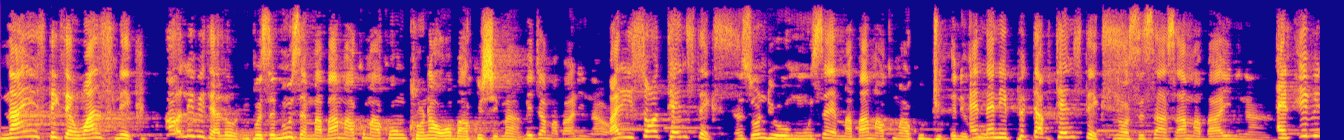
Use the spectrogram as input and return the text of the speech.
nine sticks and one snake, I'll leave it alone. mpo sɛ mehu sɛ mmabaa maako maako nkron na wɔwɔ baako hyɛ mu a megya mmabaa no nyinaa wɔ But he saw 10 sticks. nso ɔno deɛ ohu sɛ mmabaa maako maako du ɛna And egu then he picked up 10 sticks. na ɔsesa saa mmabaa yi nyinaa And even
